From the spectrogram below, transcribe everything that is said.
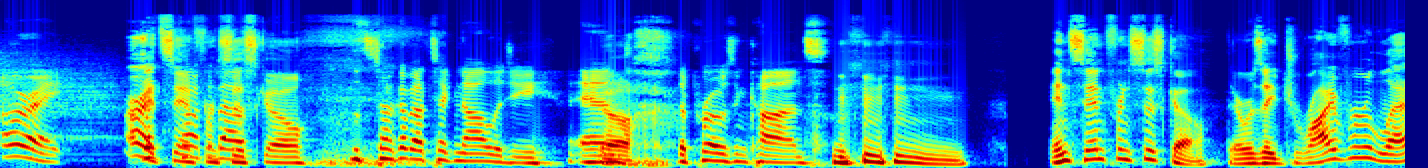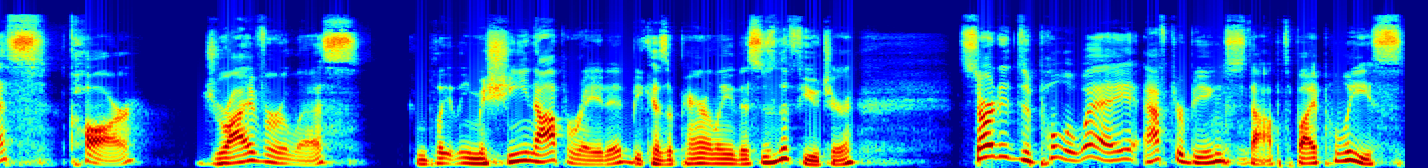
All right. All right, Let's San talk about- Francisco. Let's talk about technology and Ugh. the pros and cons. In San Francisco, there was a driverless car, driverless, completely machine operated, because apparently this is the future, started to pull away after being stopped by police.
